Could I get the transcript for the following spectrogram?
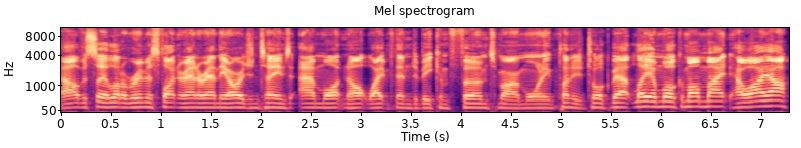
Uh, obviously, a lot of rumours floating around around the Origin teams and whatnot. Wait for them to be confirmed tomorrow morning. Plenty to talk about. Liam, welcome on, mate. How are you?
